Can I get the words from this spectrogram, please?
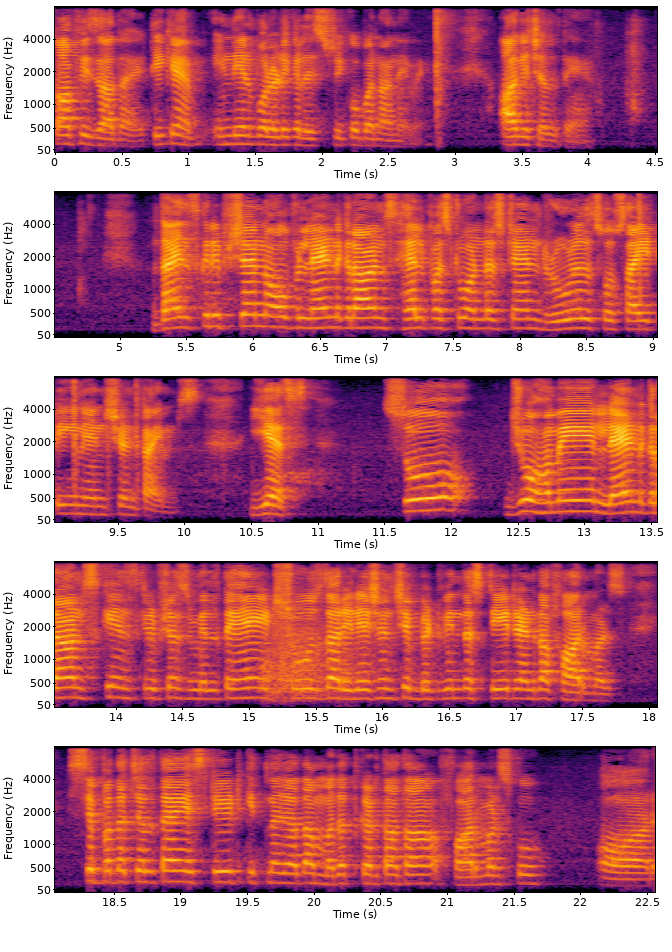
काफ़ी ज़्यादा है, ठीक है? इंडियन पोलिटिकल हिस्ट्री को बनाने में। आगे चलते हैं। The inscription of land grants help us to understand rural society in ancient times yes so जो हमें लैंड ग्रांट्स के इंस्क्रिप्शंस मिलते हैं it shows the relationship between the state and the farmers इससे पता चलता है स्टेट कितना ज़्यादा मदद करता था फार्मर्स को और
